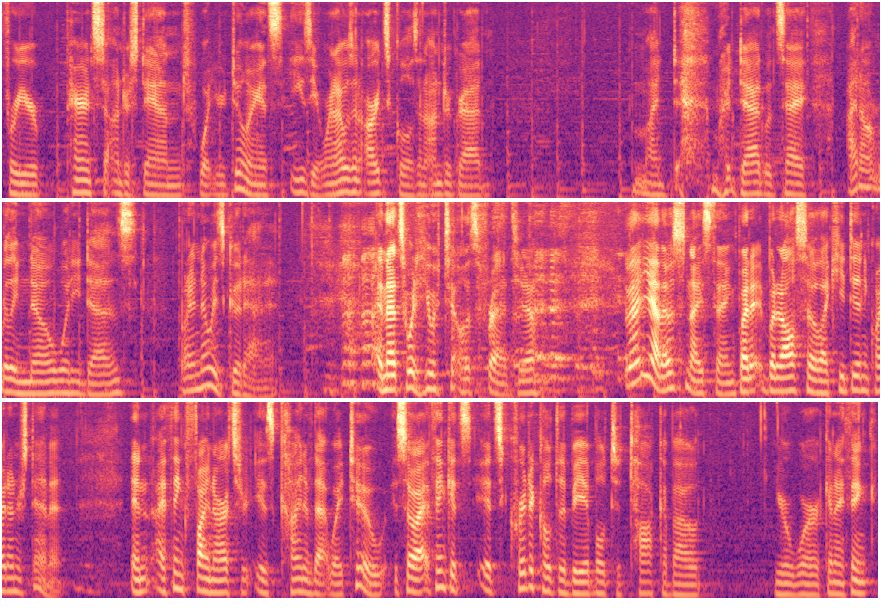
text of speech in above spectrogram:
for your parents to understand what you're doing, it's easier. When I was in art school as an undergrad, my, da- my dad would say, I don't really know what he does, but I know he's good at it. And that's what he would tell his friends, you know? That- yeah, that was a nice thing, but, it, but also, like, he didn't quite understand it and I think fine arts are- is kind of that way too. So I think it's it's critical to be able to talk about your work, and I think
